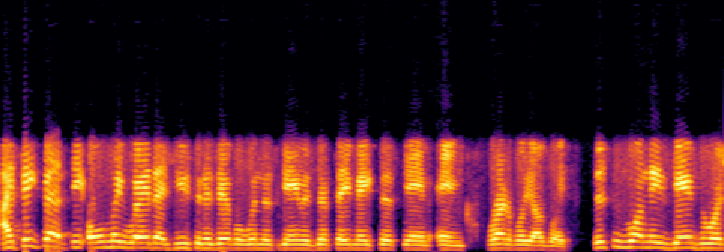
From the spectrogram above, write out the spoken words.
I think that the only way that Houston is able to win this game is if they make this game incredibly ugly. This is one of these games in which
